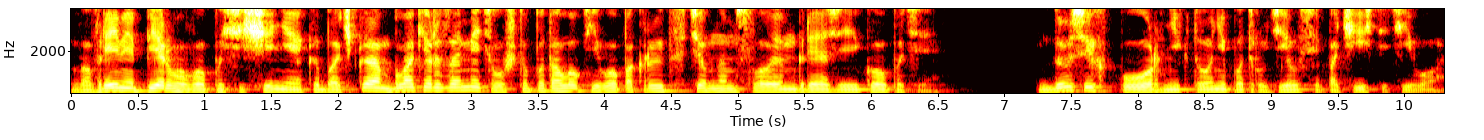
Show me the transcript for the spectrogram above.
Во время первого посещения кабачка Блакер заметил, что потолок его покрыт темным слоем грязи и копоти. До сих пор никто не потрудился почистить его.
